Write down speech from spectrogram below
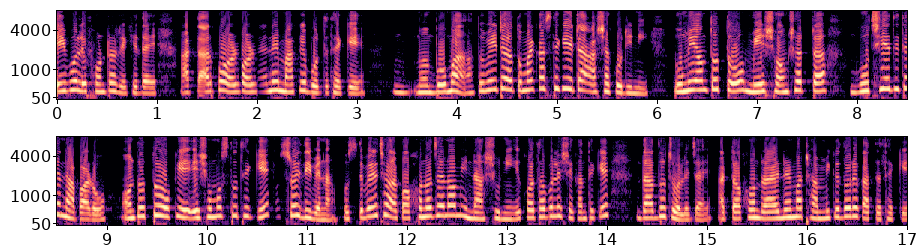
এই বলে ফোনটা রেখে দেয়, আর তারপর মাকে বলতে থাকে "উম, বৌমা তুমি এটা তোমার কাছ থেকে এটা আশা করিনি। তুমি অন্তত মেয়ের সংসারটা গুছিয়ে দিতে না পারো। অন্তত ওকে এই সমস্ত থেকে আশ্রয় দিবে না। বুঝতে পেরেছ? আর কখনো যেন আমি না শুনি। এ কথা বলে সেখান থেকে দাদু চলে যায়। আর তখন রায়নের মা ঠাম্মিকে ধরে কাঁদতে থাকে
